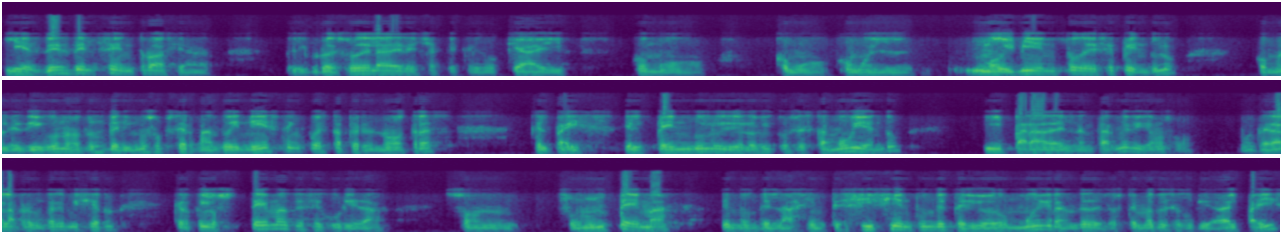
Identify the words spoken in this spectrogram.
Y es desde el centro hacia el grueso de la derecha que creo que hay como, como, como el movimiento de ese péndulo. Como les digo, nosotros venimos observando en esta encuesta, pero en otras, que el país, el péndulo ideológico se está moviendo. Y para adelantarme, digamos, volver a la pregunta que me hicieron, creo que los temas de seguridad son son un tema en donde la gente sí siente un deterioro muy grande de los temas de seguridad del país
